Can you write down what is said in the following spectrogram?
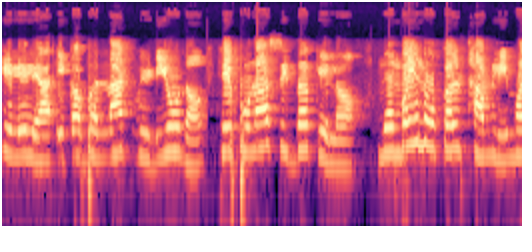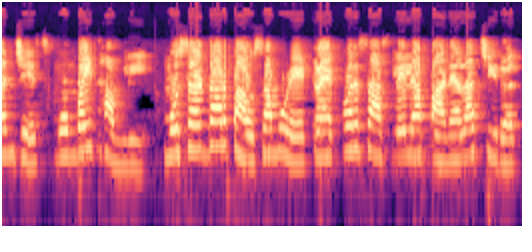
केलेल्या एका भन्नाट व्हिडिओनं हे पुन्हा सिद्ध केलं. मुंबई लोकल थांबली म्हणजेच मुंबई थांबली. मुसळधार पावसामुळे ट्रॅकवर साचलेल्या पाण्याला चिरत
